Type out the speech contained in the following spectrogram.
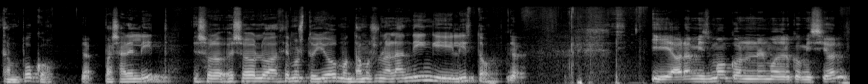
tampoco. Pasar el lead, eso, eso lo hacemos tú y yo, montamos una landing y listo. Y ahora mismo con el modelo comisión,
